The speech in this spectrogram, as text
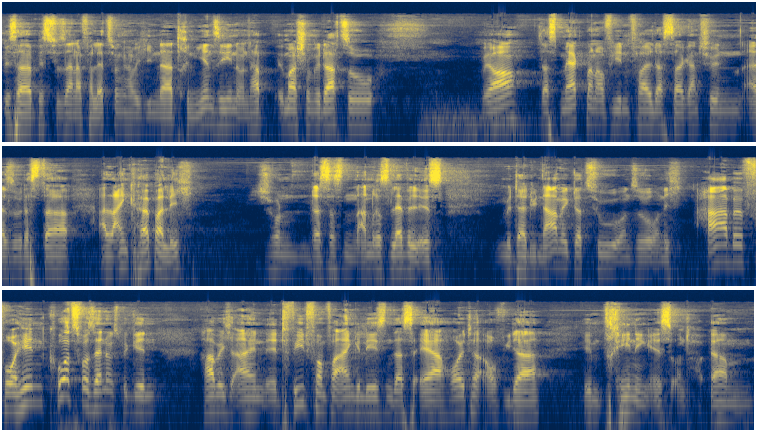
bis er bis zu seiner Verletzung, habe ich ihn da trainieren sehen und habe immer schon gedacht, so, ja, das merkt man auf jeden Fall, dass da ganz schön, also dass da allein körperlich schon, dass das ein anderes Level ist. mit der Dynamik dazu und so. Und ich habe vorhin, kurz vor Sendungsbeginn, habe ich einen äh, Tweet vom Verein gelesen, dass er heute auch wieder im Training ist und ähm,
